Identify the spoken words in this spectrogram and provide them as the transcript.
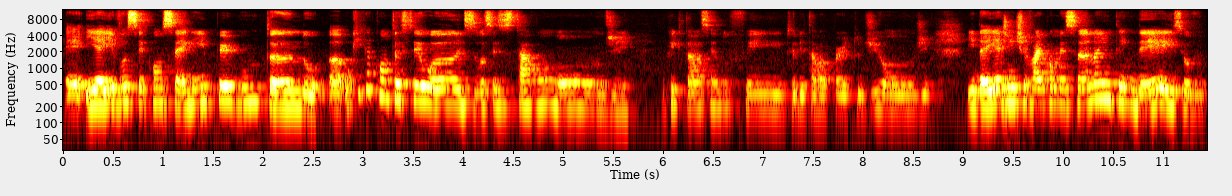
é, e aí você consegue ir perguntando uh, o que que aconteceu antes, vocês estavam onde, que estava sendo feito, ele estava perto de onde. E daí a gente vai começando a entender, isso eu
